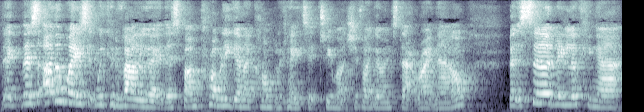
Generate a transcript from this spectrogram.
there's other ways that we could evaluate this, but I'm probably going to complicate it too much if I go into that right now. But certainly looking at,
